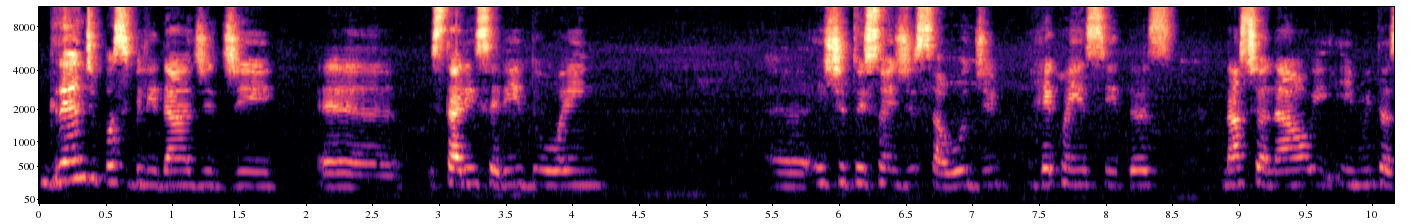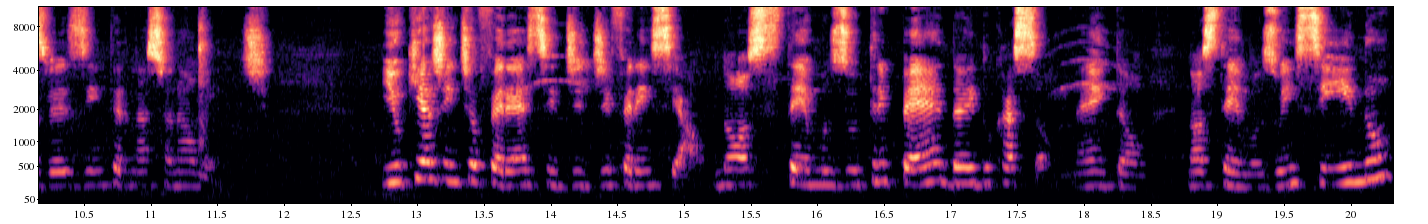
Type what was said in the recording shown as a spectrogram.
grande possibilidade de uh, estar inserido em uh, instituições de saúde reconhecidas nacional e, e, muitas vezes internacionalmente. E o que a gente oferece de diferencial? Nós temos o tripé da educação, né? Então, nós temos o ensino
